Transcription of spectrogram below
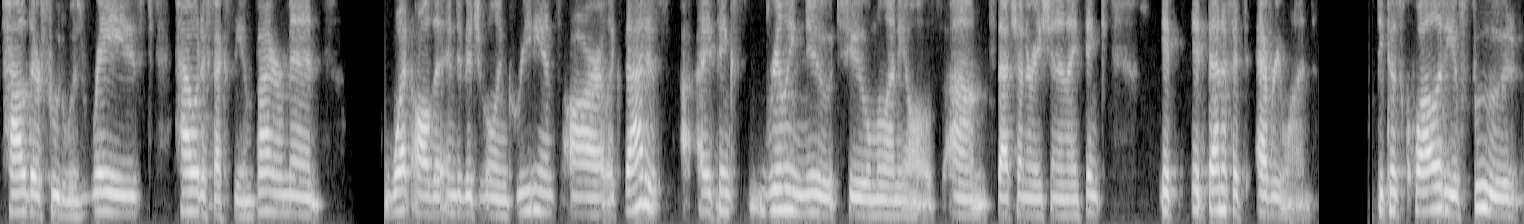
how their food was raised, how it affects the environment, what all the individual ingredients are. Like that is, I think, really new to millennials, um, to that generation, and I think it it benefits everyone because quality of food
